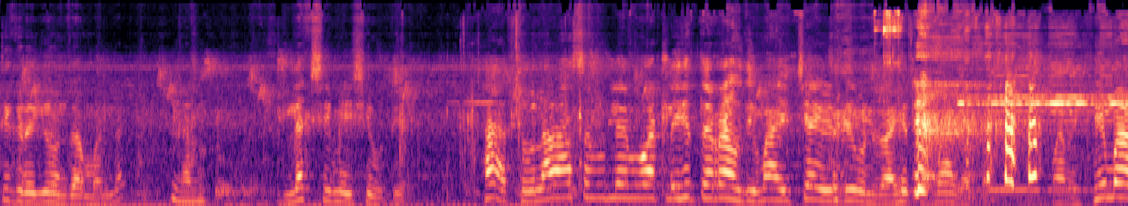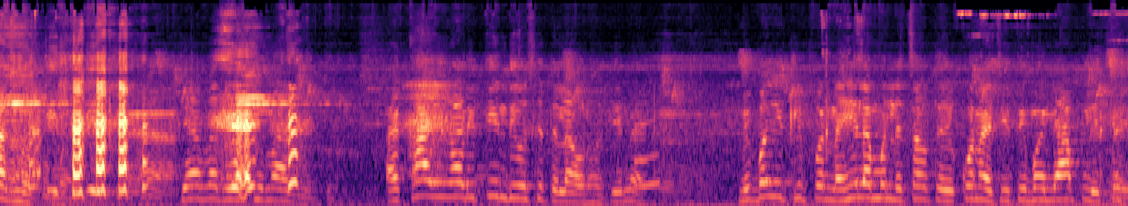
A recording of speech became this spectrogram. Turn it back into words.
तिकडे घेऊन जा म्हणलं. लक्ष्मी शेवटी हा तुला असं लय वाटलं हे तर राहू दे माझी चावी देऊन जा हे तर मागत हे माग नको त्याबद्दल हे माग नको. काळी गाडी तीन दिवस इथं लावून होती ना. मी बघितली पण नाही. हिला म्हणलं चावतंय कोणाची? ती म्हणली आपलीच आहे.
